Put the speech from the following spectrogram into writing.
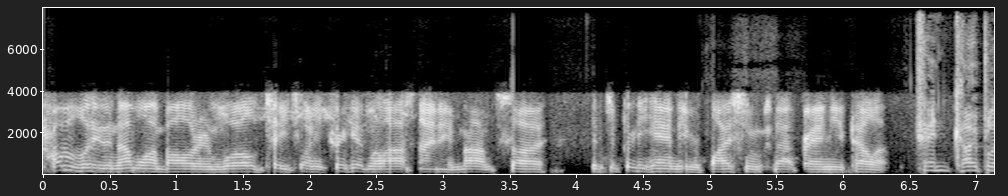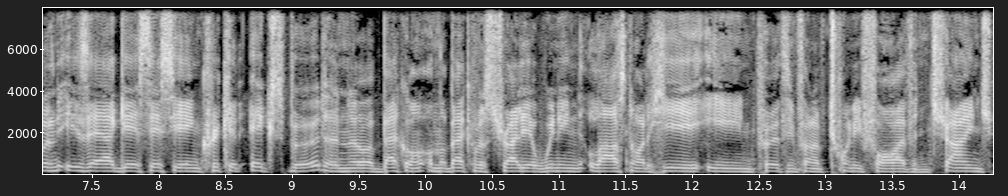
probably the number one bowler in world T20 cricket in the last 18 months. So it's a pretty handy replacement with that brand new pellet. Trent Copeland is our guest, SEN cricket expert, and uh, back on, on, the back of Australia winning last night here in Perth in front of 25 and change,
